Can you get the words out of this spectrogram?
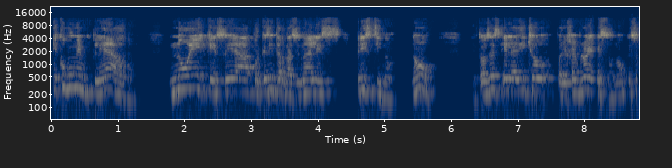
es como un empleado. No es que sea, porque es internacional, es prístino. No. Entonces, él ha dicho, por ejemplo, eso, ¿no? Eso,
